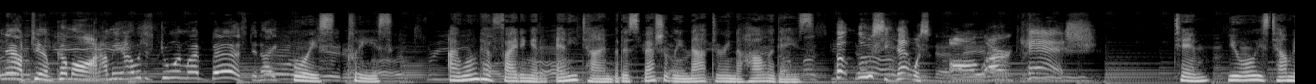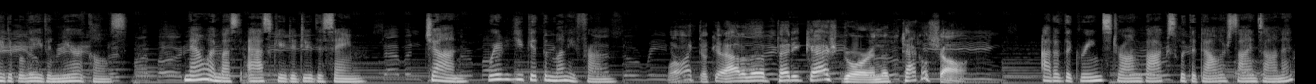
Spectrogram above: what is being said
now, Tim, come on. I mean, I was just doing my best, and I. Boys, please. I won't have fighting at any time, but especially not during the holidays. But Lucy, that was all our cash. Tim, you always tell me to believe in miracles. Now I must ask you to do the same. John, where did you get the money from? Well, I took it out of the petty cash drawer in the tackle shop. Out of the green strong box with the dollar signs on it?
